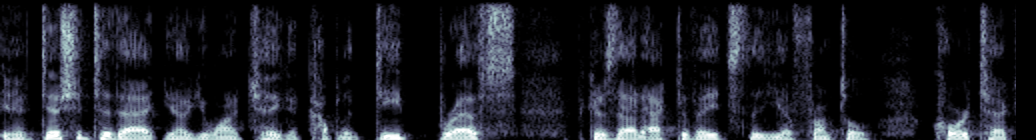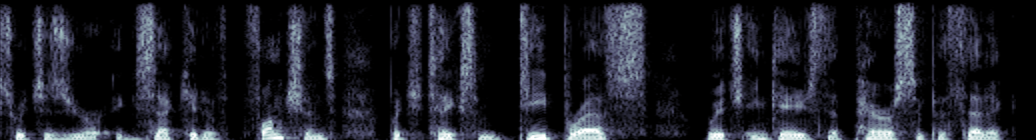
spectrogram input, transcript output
In addition to that, you know, you want to take a couple of deep breaths because that activates the uh, frontal cortex, which is your executive functions. But you take some deep breaths, which engage the parasympathetic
